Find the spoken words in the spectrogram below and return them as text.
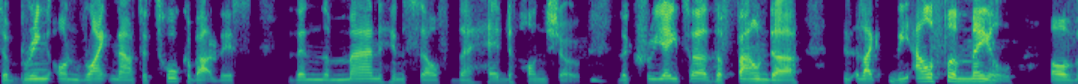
to bring on right now to talk about this than the man himself, the head honcho, hmm. the creator, the founder, like the alpha male of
